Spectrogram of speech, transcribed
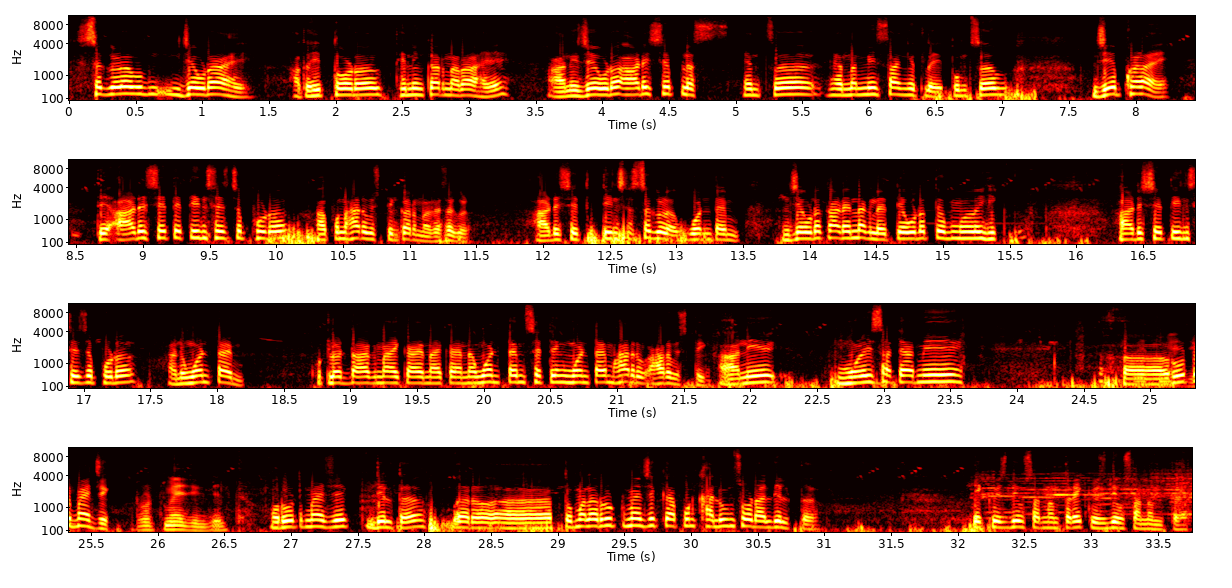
सगळं जेवढं आहे आता हे थोडं थिनिंग करणार आहे आणि जेवढं अडीचशे प्लस ह्यांचं ह्यांना मी सांगितलं आहे तुमचं जे फळ आहे ते अडीचशे ते तीनशेच्या पुढं आपण हार्वेस्टिंग करणार आहे सगळं. अडीचशे ते तीनशे सगळं वन टाईम जेवढं काढायला लागलं तेवढं तुम्हाला ही अडीचशे तीनशेच्या पुढं आणि वन टाईम कुठलं डाग नाही काय नाही काय नाही. One time setting one time हार हार्वेस्टिंग आणि मुळीसाठी आम्ही रूट मॅजिक रूट मॅजिक दिलं रूट मॅजिक दिलतं. बरं तुम्हाला रूट मॅजिक आपण खालून सोडायला दिलतं. एकवीस दिवसानंतर एकवीस दिवसानंतर.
